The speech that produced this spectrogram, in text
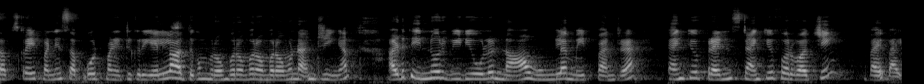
சப்ஸ்கிரைப் பண்ணி சப்போர்ட் பண்ணிட்டுருக்கிற எல்லாத்துக்கும் ரொம்ப ரொம்ப ரொம்ப ரொம்ப நன்றிங்க. அடுத்து இன்னொரு வீடியோவில் நான் உங்களை மீட் பண்ணுறேன் thank you friends thank you for வாட்சிங் பை பை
